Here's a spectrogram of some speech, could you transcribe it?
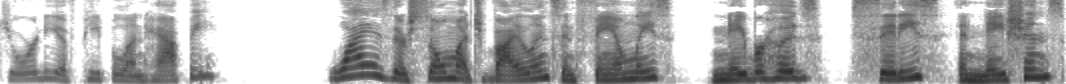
majority of people unhappy? Why is there so much violence in families, neighborhoods, cities, and nations?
